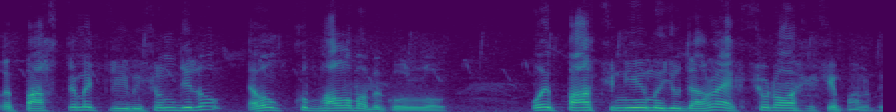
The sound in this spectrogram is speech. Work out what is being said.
ওই পাঁচটা ম্যাথ রিভিশন দিল এবং খুব ভালোভাবে করল। ওই পাঁচ নিয়মে যদি আরও একশোটাও আসে, সে পারবে।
